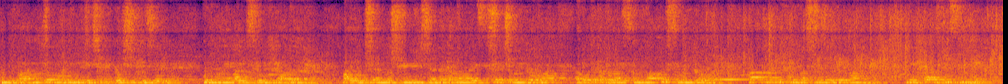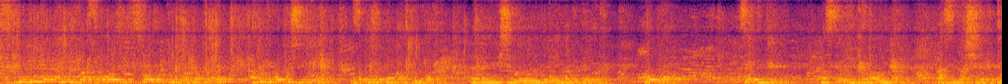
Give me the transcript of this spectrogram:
kurwa, no co mogę powiedzieć, goście, którzy kurwa nie mają swoich kapel, mają czelność mówić, że ta kapela jest trzecioligowa, albo ta kapela jest kurwa ósmoligowa. Mam na nich kurwa szczerze wyjebane. Niech każdy z nich spróbuje kurwa założyć swoją kurwa kapelę, a dopiero później niech zabierze temat kurwa. E, niech się wypowie na ten temat. Dobra, następny, następny kawałek nazywa się To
